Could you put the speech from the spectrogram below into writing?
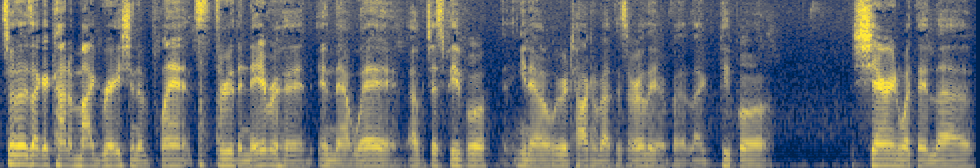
so there's like a kind of migration of plants through the neighborhood in that way of just people, you know, we were talking about this earlier, but like people sharing what they love,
